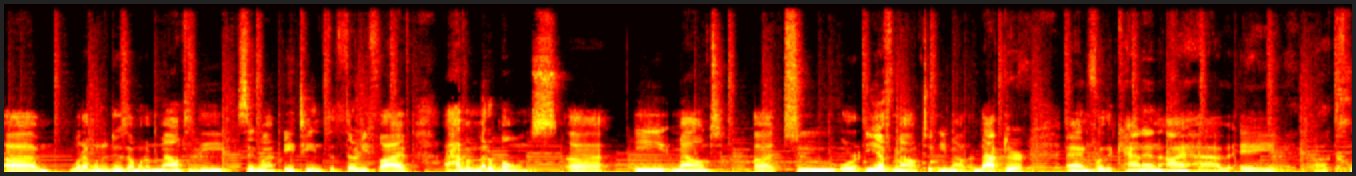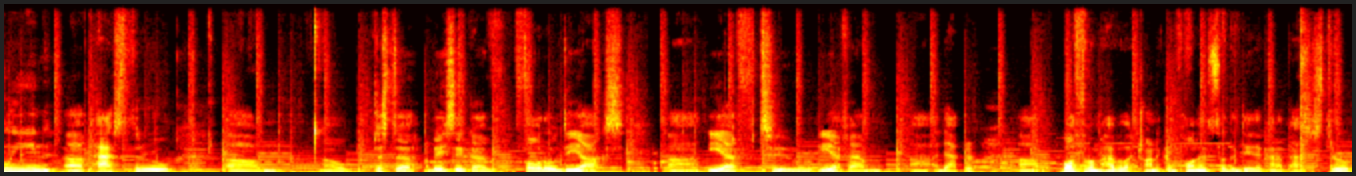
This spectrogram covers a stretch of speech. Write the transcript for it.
um, what I'm gonna do is I'm gonna mount the Sigma 18 to 35. I have a Metabones uh, E mount uh, to, or EF mount to E mount adapter. And for the Canon, I have a, a clean uh, pass-through um, oh, just a basic uh, Fotodiox uh, EF to EFM uh, adapter. Um, both of them have electronic components, so the data kind of passes through.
